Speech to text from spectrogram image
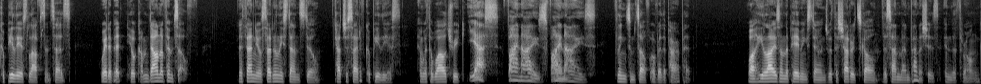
Coppelius laughs and says, Wait a bit, he'll come down of himself. Nathaniel suddenly stands still, catches sight of Coppelius, and with a wild shriek, Yes! Fine eyes! Fine eyes! flings himself over the parapet. While he lies on the paving stones with a shattered skull, the Sandman vanishes in the throng.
